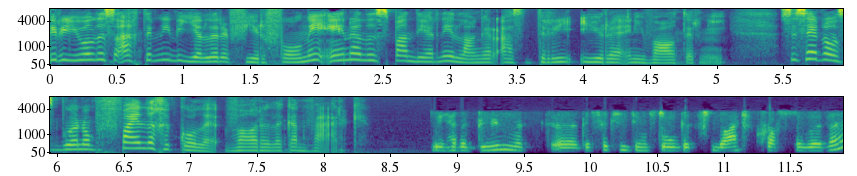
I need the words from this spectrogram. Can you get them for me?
Die riool is egter nie die hele rivier vol nie en hulle spandeer nie langer as 3 ure in die water nie. Sy sê ons boonop veilige kolle waar hulle kan werk. We have a boom that uh, the city's installed that's right across the river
